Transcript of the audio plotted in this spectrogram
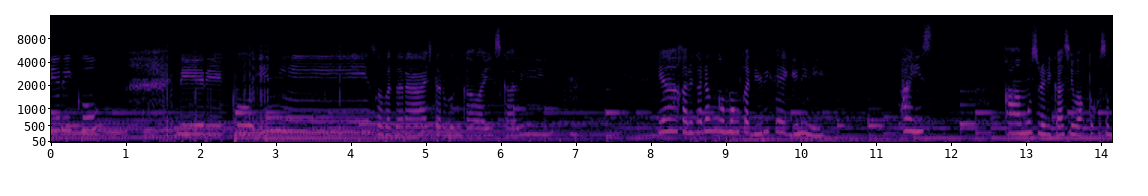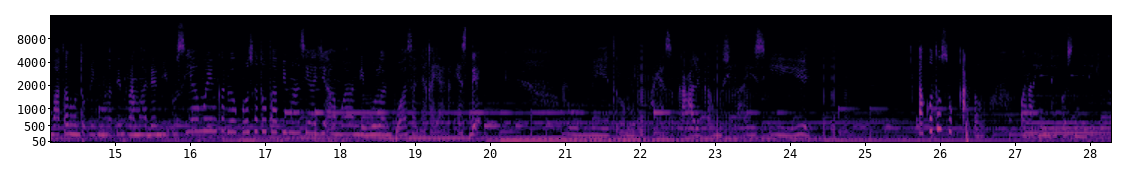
diriku diriku ini sobat daras terbengkalai sekali ya kadang-kadang ngomong ke diri kayak gini nih. Ais kamu sudah dikasih waktu kesempatan untuk nikmatin Ramadan di usiamu yang ke-21 tapi masih aja amalan di bulan puasanya kayak anak SD rumit rumit payah sekali kamu si Ais. Ih. Aku tuh suka loh marahin diriku sendiri gitu.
